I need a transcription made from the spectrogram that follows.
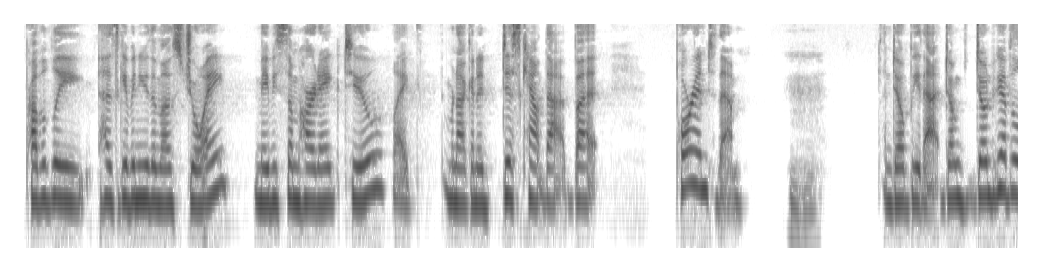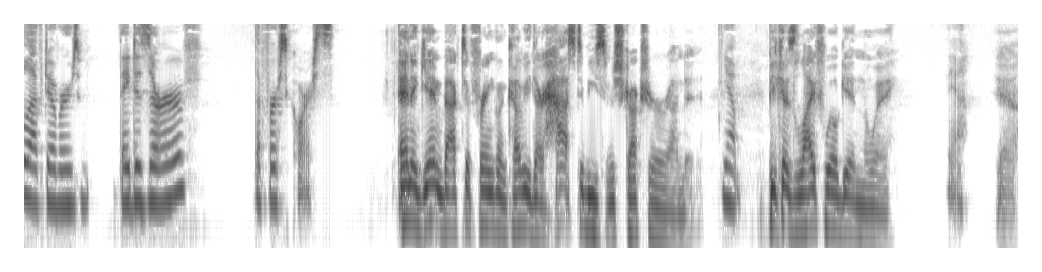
probably has given you the most joy maybe some heartache too. Like we're not going to discount that, but pour into them. Mm-hmm. And don't be that. Don't don't give the leftovers. They deserve the first course. And again, back to Franklin Covey, there has to be some structure around it. Yep. Because life will get in the way. Yeah. Yeah.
